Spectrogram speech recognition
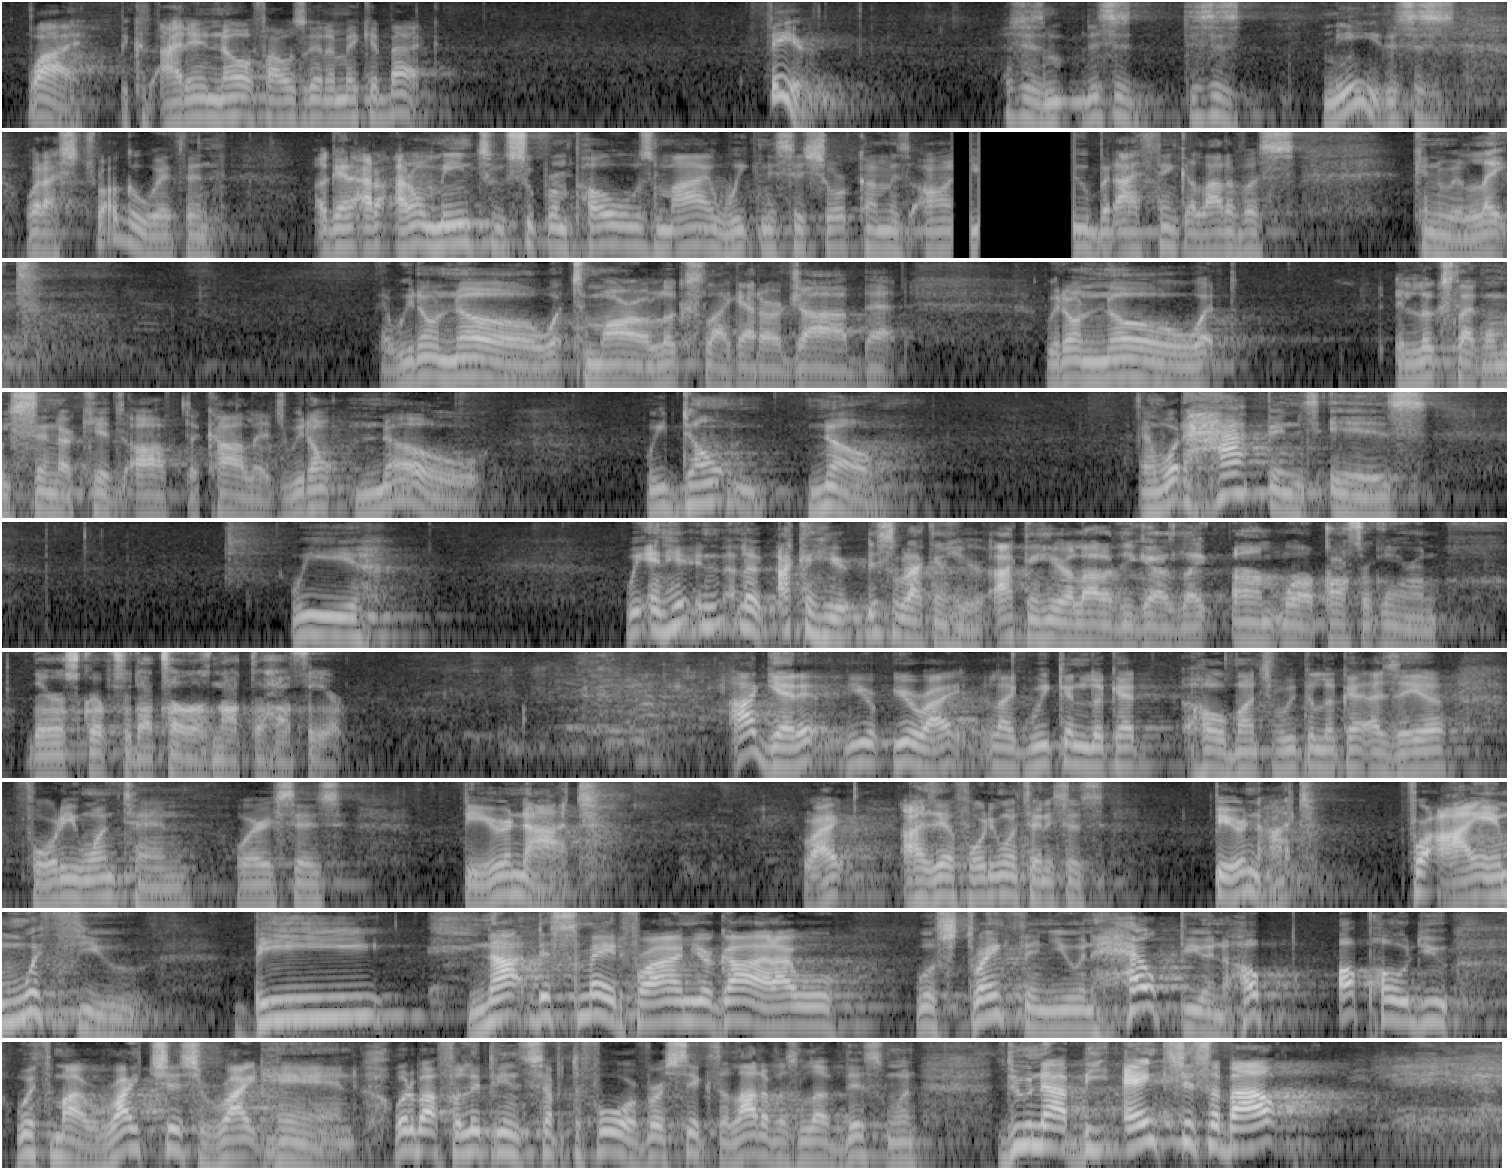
Why? Because I didn't know if I was going to make it back. Fear. This is, this, is, this is me. This is what I struggle with. And again, I don't, mean to superimpose my weaknesses, shortcomings on but I think a lot of us can relate. That we don't know what tomorrow looks like at our job, that we don't know what it looks like when we send our kids off to college. We don't know. We don't know. And what happens is we, we and, here, and look, I can hear, this is what I can hear. I can hear a lot of you guys like, um, well, Pastor Karen, there's scripture that tells us not to have fear. I get it. You're, you're, right. Like we can look at a whole bunch. We can look at Isaiah 41:10, where he says, "Fear not." Right? Isaiah 41:10. He says, "Fear not, for I am with you. Be not dismayed, for I am your God. I will will strengthen you and help you and help uphold you with my righteous right hand." What about Philippians chapter 4, verse 6? A lot of us love this one. Do not be anxious about,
